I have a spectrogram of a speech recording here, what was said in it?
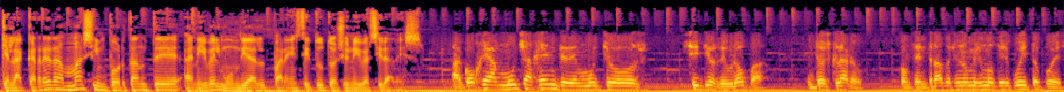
que la carrera más importante a nivel mundial para institutos y universidades. Acoge a mucha gente de muchos sitios de Europa. Entonces, claro, concentrados en un mismo circuito, pues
